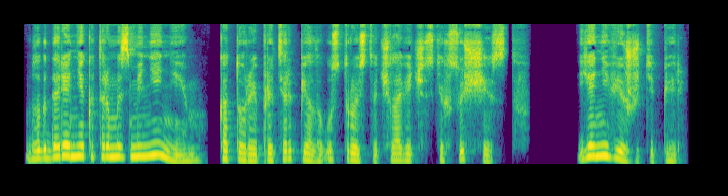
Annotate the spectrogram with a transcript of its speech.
Благодаря некоторым изменениям, которые претерпело устройство человеческих существ, я не вижу теперь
